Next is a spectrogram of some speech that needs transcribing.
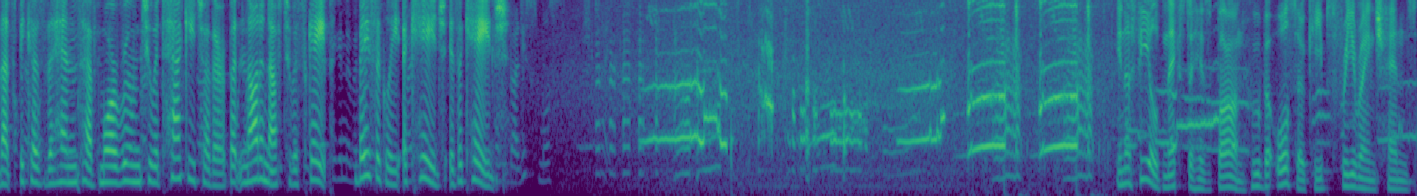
That's because the hens have more room to attack each other, but not enough to escape. Basically, a cage is a cage. In a field next to his barn, Huber also keeps free range hens.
